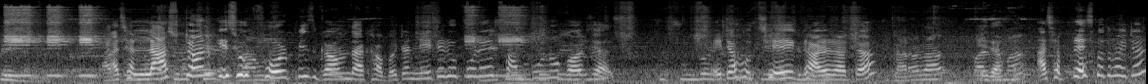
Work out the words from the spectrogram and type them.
পেয়ে যাবেন। আচ্ছা লাস্ট অন কিছু ফোর পিস গাউন দেখাবো। এটা নেটের উপরে সম্পূর্ণ গর্জাস খুব সুন্দর এটা হচ্ছে গারারা পায়জামা। আচ্ছা কত ভাই এটার?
